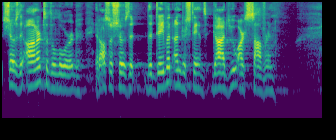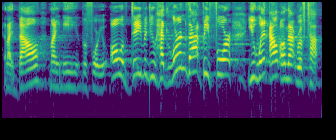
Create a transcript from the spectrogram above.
It shows the honor to the Lord. It also shows that, that David understands God, you are sovereign. And I bow my knee before you. Oh, if David, you had learned that before you went out on that rooftop.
